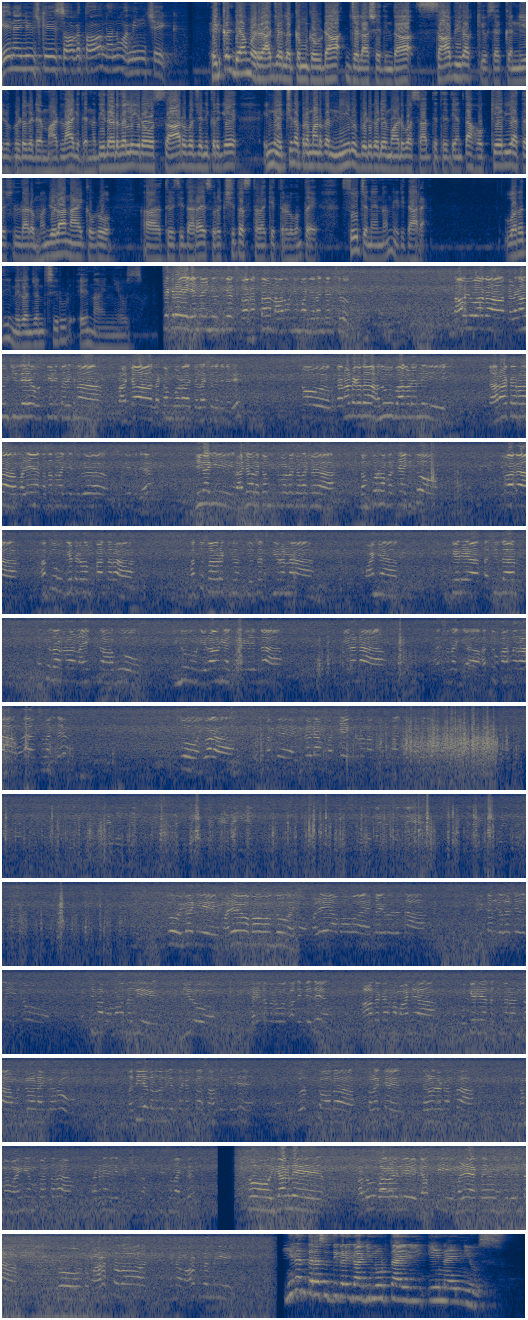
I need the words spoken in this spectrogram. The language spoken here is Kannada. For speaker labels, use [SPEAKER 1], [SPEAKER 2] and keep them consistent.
[SPEAKER 1] ಎ ನೈನ್ ನ್ಯೂಸ್ಗೆ ಸ್ವಾಗತ ನಾನು ಅಮೀನ್ ಶೇಖ್.
[SPEAKER 2] ಹಿಡ್ಕಲ್ ಡ್ಯಾಮ್ ರಾಜ ಲಕ್ಕಂಗೌಡ ಜಲಾಶಯದಿಂದ ಸಾವಿರ ಕ್ಯೂಸೆಕ್ ನೀರು ಬಿಡುಗಡೆ ಮಾಡಲಾಗಿದೆ. ನದಿ ದಡದಲ್ಲಿ ಇರೋ ಸಾರ್ವಜನಿಕರಿಗೆ ಇನ್ನು ಹೆಚ್ಚಿನ ಪ್ರಮಾಣದ ನೀರು ಬಿಡುಗಡೆ ಮಾಡುವ ಸಾಧ್ಯತೆ ಇದೆ ಅಂತ ಹೊಕ್ಕೇರಿಯ ತಹಶೀಲ್ದಾರ್ ಮಂಜುಳಾ ನಾಯಕ್ ಅವರು ಆ, ತಿಳಿಸಿದ್ದಾರೆ. ಸುರಕ್ಷಿತ ಸ್ಥಳಕ್ಕೆ ತೆರಳುವಂತೆ ಸೂಚನೆಯನ್ನು ನೀಡಿದ್ದಾರೆ. ವರದಿ Niranjan Siroor A nine news.
[SPEAKER 3] ವೀಕ್ಷಕರೇ ಎನ್ ಐ ನ್ಯೂಸ್ಗೆ ಸ್ವಾಗತ. ನಾನು ನಿಮ್ಮ ನಿರಂಜನ್ ಸಿರು ನಾವು ಇವಾಗ ಬೆಳಗಾವಿ ಜಿಲ್ಲೆಯ ಹುಕ್ಕೇರಿ ತಾಲೂಕಿನ ರಾಜ ಲಕ್ಕಂಗೌಡ ಜಲಾಶಯದಲ್ಲಿದ್ದೇವೆ. ಸೊ ಕರ್ನಾಟಕದ ಹಲವು ಭಾಗಗಳಲ್ಲಿ ಧಾರಾಕಾರ ಮಳೆಯ ಸತತವಾಗಿ ಸುರಿಯ, ಸುರಿಯುತ್ತಿದೆ. ಹೀಗಾಗಿ ರಾಜಾ ಲಕ್ಕಂಗೌಡ ಜಲಾಶಯ ಸಂಪೂರ್ಣ ಭರ್ತಿಯಾಗಿದ್ದು, ಇವಾಗ ಹತ್ತು ಗೇಟ್ಗಳ ಮುಖಾಂತರ ಹತ್ತು ಸಾವಿರ ಕ್ಯೂಸೆಕ್ಸ್ ನೀರನ್ನು ಮಾನ್ಯ ಹುಕ್ಕೇರಿಯ ತಹಸೀಲ್ದಾರ್, ತಹಸೀಲ್ದಾರ್ಗಳ ನಾಯಕ ಹಾಗೂ ಇನ್ನೂ ನೀರಾವರಿ ಅಧಿಕಾರಿಗಳಿಂದ ನೀರನ್ನು ಹರಿಸಲಾಗಿ ಹತ್ತು ಮುಖಾಂತರ ಒಳ ಹರಿಸಲಾಗಿದೆ ಸೊ ಇವಾಗ ನಮಗೆ ವಿಂಗಡ ಡ್ಯಾಮ್ ಭರ್ತಿಯಾಗಿದ್ದರೂ ನಾವು. ಸೊ ಹೀಗಾಗಿ ಮಳೆಯ ಅಭಾವ ಒಂದು ಮಳೆಯ ಅಭಾವ ಹೆಚ್ಚಾಗಿರೋದ್ರಿಂದ ಮೆಡಿಕಲ್ ಜಲಾಶಯದಲ್ಲಿ ಇನ್ನೂ ಹೆಚ್ಚಿನ ಪ್ರಮಾಣದಲ್ಲಿ ನೀರು ಹರಿದು ಬರುವ ಸಾಧ್ಯತೆ ಇದೆ. ಆದ ಕಾರಣ ಮಾನ್ಯ ಹುಕ್ಕೇರಿಯ ತಹಸೀಲ್ದಾರಂತ ಮಂಜುಳಾ ನಾಯ್ಕ ಅವರು ನದಿಯ ದಡದಲ್ಲಿ ಇರತಕ್ಕಂಥ ಸಾರ್ವಜನಿಕರಿಗೆ ಸುರಕ್ಷಿತವಾದ ಸ್ಥಳಕ್ಕೆ ತೆರಳಬೇಕಂತ ನಮ್ಮ ವಾಹಿನಿಯ ಮುಖಾಂತರ ತಿಳಿಸಿದ ತಿಳಿಸಲಾಗಿದೆ ಸೊ ಈಗಾಗಲೇ ಹಲವು ಭಾಗಗಳಲ್ಲಿ ಜಾಸ್ತಿ ಮಳೆ ಆಗ್ತಾ ಇರೋ ಹಿನ್ನೆಲೆಯಿಂದ ಸೊ ಒಂದು ಮಹಾರಾಷ್ಟ್ರದ ಮಹಾರಾಷ್ಟ್ರದಲ್ಲಿ
[SPEAKER 4] ನಿರಂತರ ಸುದ್ದಿಗಳಿಗಾಗಿ ನೋಡ್ತಾ ಇರಿ ಎ ನೈನ್ ನ್ಯೂಸ್.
